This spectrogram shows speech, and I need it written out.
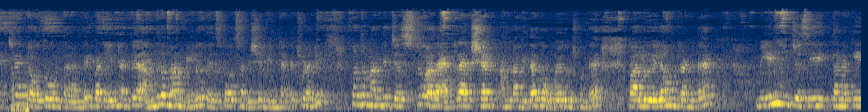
అట్రాక్ట్ అవుతూ ఉంటారండి. బట్ ఏంటంటే అందులో మనం మెయిన్గా తెలుసుకోవాల్సిన విషయం ఏంటంటే చూడండి కొంతమంది జస్ట్ అది అట్రాక్షన్ అన్న విధంగా ఉపయోగించుకుంటే వాళ్ళు ఎలా ఉంటారంటే మెయిన్ వచ్చేసి తనకి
